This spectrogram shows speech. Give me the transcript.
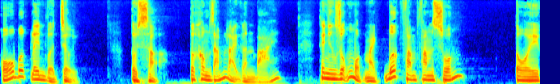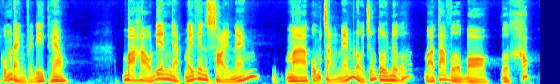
cố bước lên vừa chửi. Tôi sợ, Tôi không dám lại gần bái. Thế nhưng Dũng một mạch bước phăm phăm xuống Tôi cũng đành phải đi theo. Bà Hảo điên nhặt mấy viên sỏi ném Mà cũng chẳng ném nổi chúng tôi nữa. Bà ta vừa bò vừa khóc.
